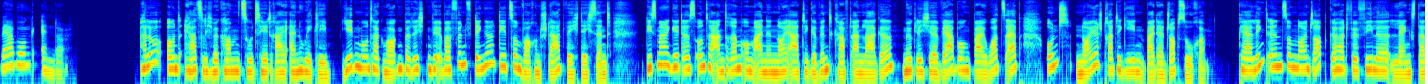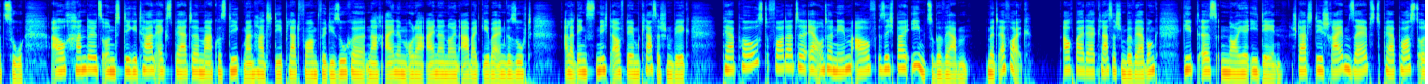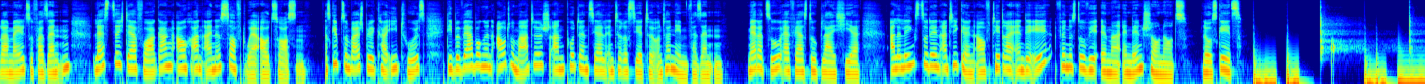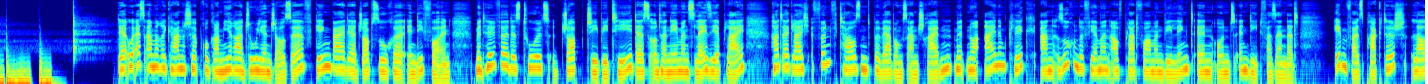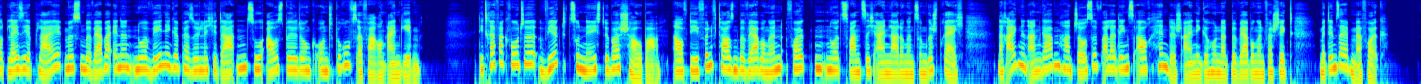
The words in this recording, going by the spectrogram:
Werbung Ende. Hallo und herzlich willkommen zu T3N Weekly. Jeden Montagmorgen berichten wir über fünf Dinge, die zum Wochenstart wichtig sind. Diesmal geht es unter anderem um eine neuartige Windkraftanlage, mögliche Werbung bei WhatsApp und neue Strategien bei der Jobsuche. Per LinkedIn zum neuen Job gehört für viele längst dazu. Auch Handels- und Digitalexperte Markus Diekmann hat die Plattform für die Suche nach einem oder einer neuen Arbeitgeberin gesucht. Allerdings nicht auf dem klassischen Weg. Per Post forderte er Unternehmen auf, sich bei ihm zu bewerben. Mit Erfolg. Auch bei der klassischen Bewerbung gibt es neue Ideen. Statt die Schreiben selbst per Post oder Mail zu versenden, lässt sich der Vorgang auch an eine Software outsourcen. Es gibt zum Beispiel KI-Tools, die Bewerbungen automatisch an potenziell interessierte Unternehmen versenden. Mehr dazu erfährst du gleich hier. Alle Links zu den Artikeln auf t3n.de findest du wie immer in den Show Notes. Los geht's! Der US-amerikanische Programmierer Julian Joseph ging bei der Jobsuche in die Vollen. Mit Hilfe des Tools JobGBT des Unternehmens Lazy Apply hat er gleich 5000 Bewerbungsanschreiben mit nur einem Klick an suchende Firmen auf Plattformen wie LinkedIn und Indeed versendet. Ebenfalls praktisch, laut Lazy Apply müssen BewerberInnen nur wenige persönliche Daten zu Ausbildung und Berufserfahrung eingeben. Die Trefferquote wirkt zunächst überschaubar. Auf die 5000 Bewerbungen folgten nur 20 Einladungen zum Gespräch. Nach eigenen Angaben hat Joseph allerdings auch händisch einige hundert Bewerbungen verschickt, mit demselben Erfolg.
